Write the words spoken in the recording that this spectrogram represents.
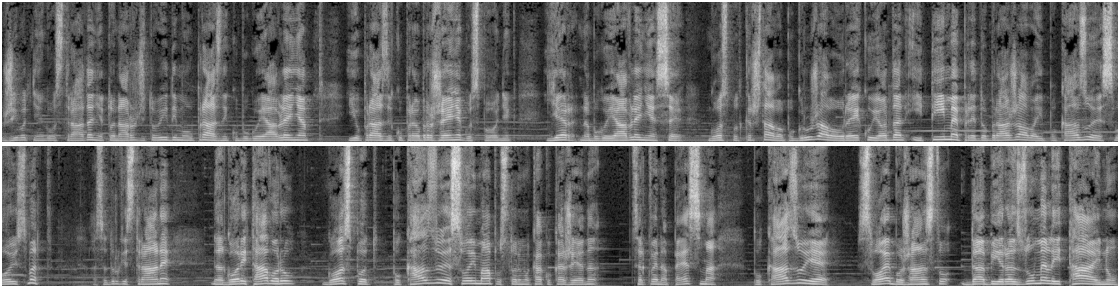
život njegovo stradanje, to naročito vidimo u prazniku bogojavljenja i u prazniku preobraženja gospodnjeg, jer na bogojavljenje se gospod krštava, pogružava u reku Jordan i time predobražava i pokazuje svoju smrt. A sa druge strane, na gori Tavoru, gospod pokazuje svojim apostolima, kako kaže jedna crkvena pesma, pokazuje svoje božanstvo da bi razumeli tajnu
